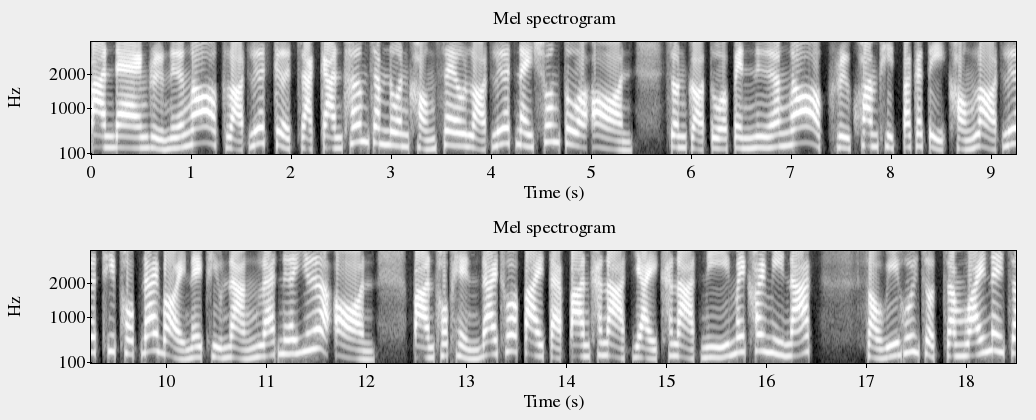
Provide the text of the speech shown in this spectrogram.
ปานแดงหรือเนื้องอกหลอดเลือดเกิดจากการเพิ่มจำนวนของเซลล์หลอดเลือดในช่วงตัวอ่อน จนก่อตัวเป็นเนื้องอก หรือความผิดปกติของหลอดเลือดที่พบได้บ่อยในผิวหนังและเนื้อเยื่ออ่อน ปานพบเห็นได้ทั่วไปแต่ปานขนาดใหญ่ขนาดนี้ไม่ค่อยมีนัก สาวีหุยจดจำไว้ในใจ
